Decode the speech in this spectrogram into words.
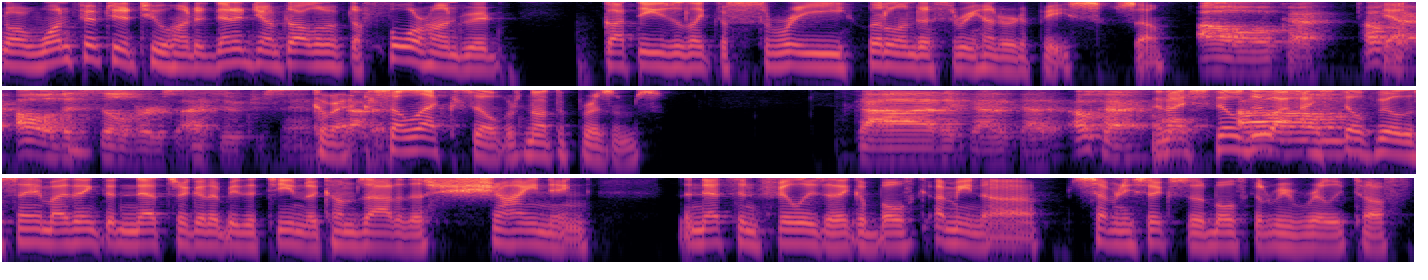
or 150 to 200. Then it jumped all the way up to 400. Got these at like the three, little under 300 a piece. So Oh, okay, okay. Yeah. Oh, the silvers. I see what you're saying. correct. Select silvers, not the prisms. Got it. Got it. Got it. Okay. And I still do. I I Um, still feel the same. I think the Nets are going to be the team that comes out of this shining. The Nets and Phillies, I think, are both. I mean, uh, 76ers are both going to be really tough.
